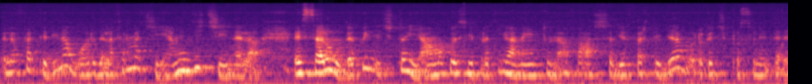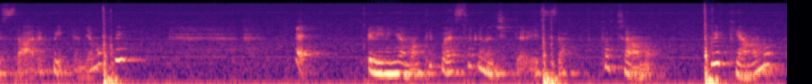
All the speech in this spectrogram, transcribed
le, offerte di lavoro della farmacia, medicina la, e salute, quindi ci togliamo così praticamente una fascia di offerte di lavoro che ci possono interessare. Quindi andiamo qui e eliminiamo anche questa che non ci interessa. Facciamo, clicchiamo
